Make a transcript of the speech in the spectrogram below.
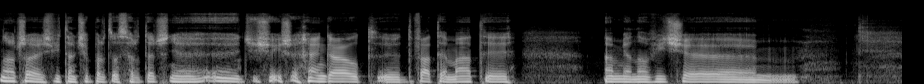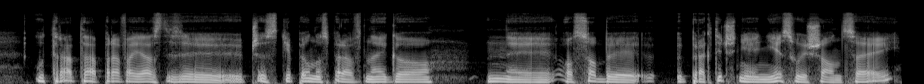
No cześć, witam Cię bardzo serdecznie. Y, Dzisiejszy hangout, y, dwa tematy, a mianowicie mm, utrata prawa jazdy przez niepełnosprawnego y, osoby praktycznie niesłyszącej,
